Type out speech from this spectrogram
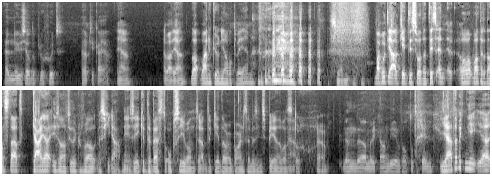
En nu is heel de ploeg goed. En dan heb je Kaya. ja. Eh, wel ja, Wa- waarom kunnen we niet alle twee hebben? Maar goed, ja, oké, het is wat het is. En eh, wat er dan staat, Kaya is dan natuurlijk nog wel, misschien, ja, nee, zeker de beste optie. Want ja, de keer dat we Barnes hebben zien spelen was Ja. toch, ja. En de Amerikaan die invalt op Genk. Ja, dat heb ik niet. Ja,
